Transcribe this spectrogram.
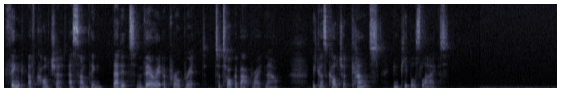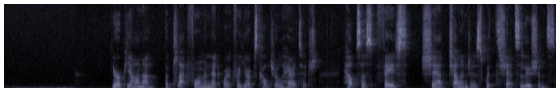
think of culture as something that it's very appropriate to talk about right now? Because culture counts in people's lives. Europeana, the platform and network for Europe's cultural heritage, helps us face shared challenges with shared solutions,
